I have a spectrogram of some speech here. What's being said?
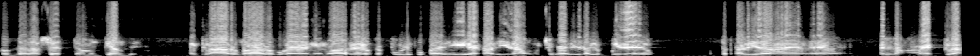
los de la sexta, ¿me entiende? Eh, Claro, claro, porque venimos a ver lo que el público pedía, calidad, mucha calidad en los videos, mucha calidad en, en- en las mezclas,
